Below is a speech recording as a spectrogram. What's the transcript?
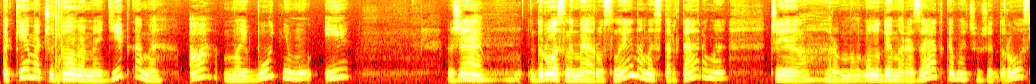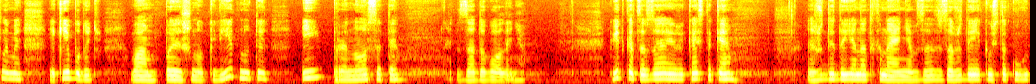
такими чудовими дітками, а в майбутньому і вже дорослими рослинами, стартерами, чи молодими розетками, чи вже дорослими, які будуть вам пишно квітнути і приносити задоволення. Квітка це вже якесь таке завжди дає натхнення, завжди якусь таку,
